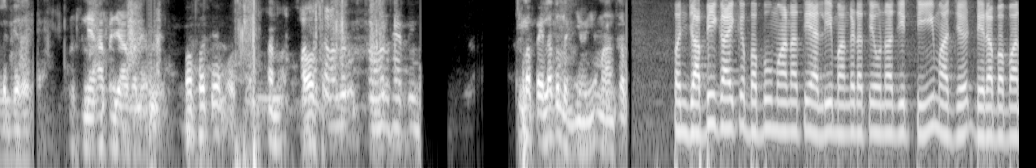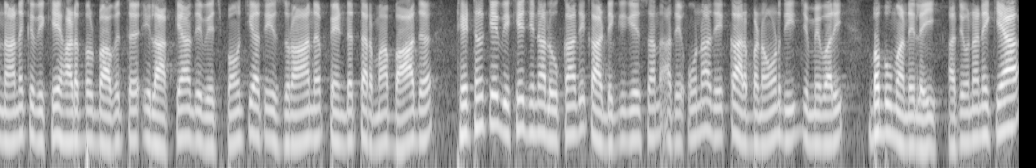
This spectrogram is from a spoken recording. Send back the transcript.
ਲੱਗੇ ਰਹਿੰਦਾ। ਸੁਨੇਹਾ ਪੰਜਾਬ ਵਾਲਿਆਂ ਨੂੰ ਫਤਿਹ ਮੋਸਟ ਧੰਨਵਾਦ। ਮੈਂ ਪਹਿਲਾਂ ਤੋਂ ਲੱਗੀ ਹੋਈ ਹਾਂ ਮਾਨ ਸਾਹਿਬ। ਪੰਜਾਬੀ ਗਾਇਕ ਬੱਬੂ ਮਾਨ ਅਤੇ ਐਲੀ ਮੰਗੜ ਅਤੇ ਉਹਨਾਂ ਦੀ ਟੀਮ ਅੱਜ ਡੇਰਾ ਬਾਬਾ ਨਾਨਕ ਵਿਖੇ ਹੜ੍ਹ ਪ੍ਰਭਾਵਿਤ ਇਲਾਕਿਆਂ ਦੇ ਵਿੱਚ ਪਹੁੰਚੀ ਅਤੇ ਇਸ ਦੌਰਾਨ ਪਿੰਡ ਧਰਮਾਬਾਦ ਠੇਠਰ ਕੇ ਵਿਖੇ ਜਿਨ੍ਹਾਂ ਲੋਕਾਂ ਦੇ ਘਰ ਡਿੱਗ ਗਏ ਸਨ ਅਤੇ ਉਹਨਾਂ ਦੇ ਘਰ ਬਣਾਉਣ ਦੀ ਜ਼ਿੰਮੇਵਾਰੀ ਬੱਬੂ ਮਾਨ ਨੇ ਲਈ ਅਤੇ ਉਹਨਾਂ ਨੇ ਕਿਹਾ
